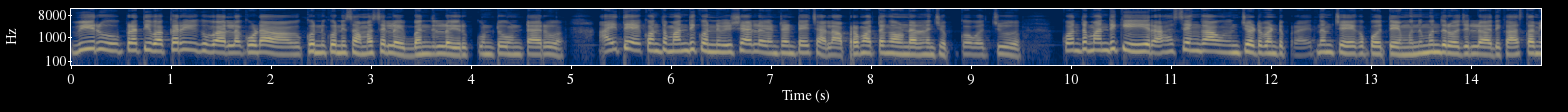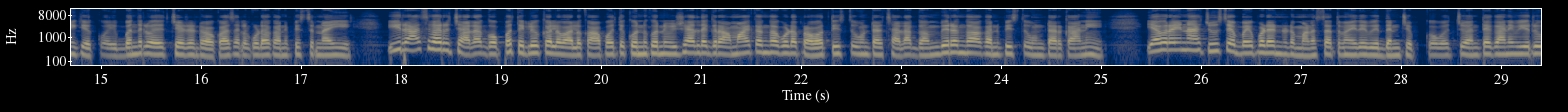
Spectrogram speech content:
వీరు ప్రతి ఒక్కరి వల్ల కూడా కొన్ని కొన్ని సమస్యల్లో ఇబ్బందుల్లో ఇరుక్కుంటూ ఉంటారు. అయితే కొంతమంది కొన్ని విషయాల్లో ఏంటంటే చాలా అప్రమత్తంగా ఉండాలని చెప్పుకోవచ్చు. కొంతమందికి రహస్యంగా ఉంచేటువంటి ప్రయత్నం చేయకపోతే ముందు ముందు రోజుల్లో అది కాస్త మీకు ఎక్కువ ఇబ్బందులు వచ్చేటువంటి అవకాశాలు కూడా కనిపిస్తున్నాయి. ఈ రాశి వారు చాలా గొప్ప తెలివి వాళ్ళు. కాకపోతే కొన్ని కొన్ని విషయాల దగ్గర అమాయకంగా కూడా ప్రవర్తిస్తూ ఉంటారు. చాలా గంభీరంగా కనిపిస్తూ ఉంటారు. కానీ ఎవరైనా చూస్తే భయపడేటువంటి మనస్తత్వం అయితే వీరిదని చెప్పుకోవచ్చు. అంతేగాని వీరు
